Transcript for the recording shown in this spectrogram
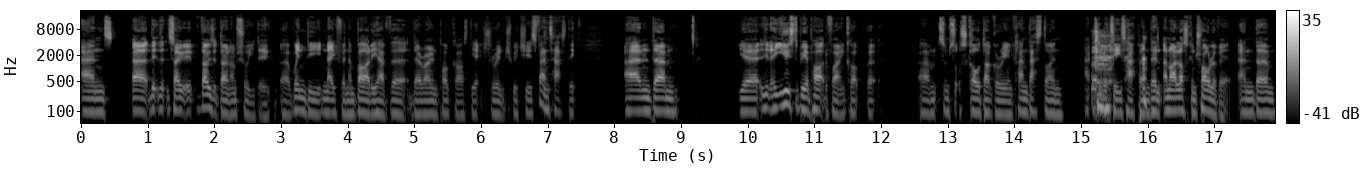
And uh, th- th- so those that don't, I'm sure you do. Uh, Windy, Nathan, and Bardi have the, their own podcast, The Extra Inch, which is fantastic. And um, yeah, it used to be a part of the Fighting Cock, but um, some sort of skullduggery and clandestine activities happened, and, and I lost control of it. And um,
